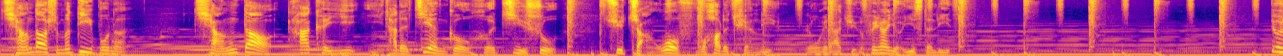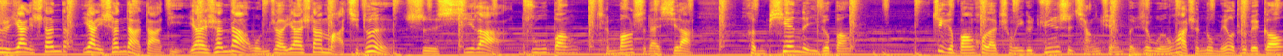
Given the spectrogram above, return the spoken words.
强到什么地步呢？强到它可以以它的建构和技术去掌握符号的权利。我给大家举个非常有意思的例子，就是亚历山大亚历山大大帝。亚历山大，我们知道亚历山大马其顿是希腊诸邦城邦时代希腊很偏的一个邦，这个邦后来成为一个军事强权，本身文化程度没有特别高，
